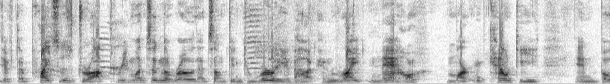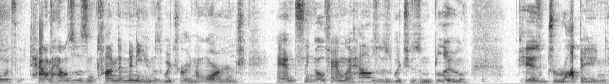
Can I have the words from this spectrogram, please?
if the prices drop three months in a row, that's something to worry about. And right now, Martin County in both townhouses and condominiums, which are in orange, and single family houses, which is in blue, is dropping.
